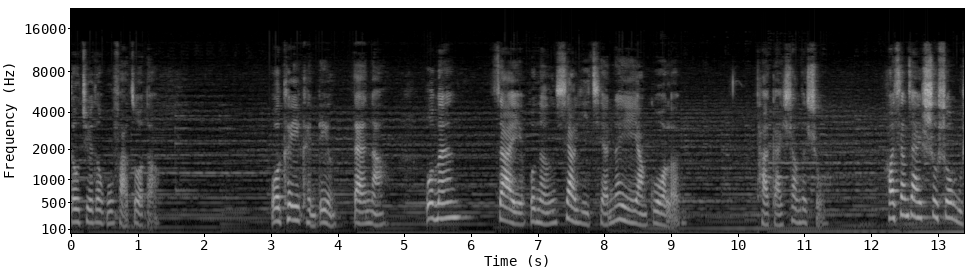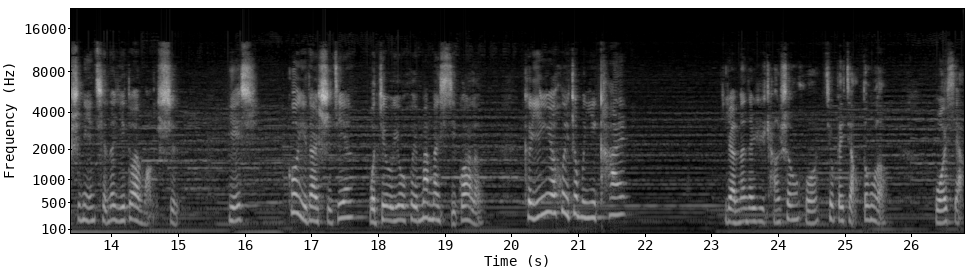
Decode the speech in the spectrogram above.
都觉得无法做到。我可以肯定，戴安娜，我们再也不能像以前那样过了。她感伤地说。好像在诉说五十年前的一段往事，也许过一段时间我就又会慢慢习惯了。可音乐会这么一开，人们的日常生活就被搅动了。我想，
